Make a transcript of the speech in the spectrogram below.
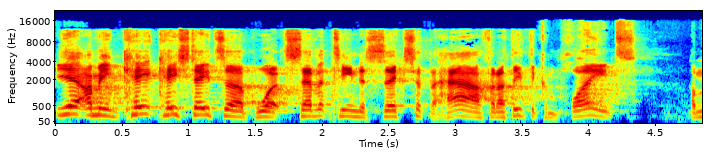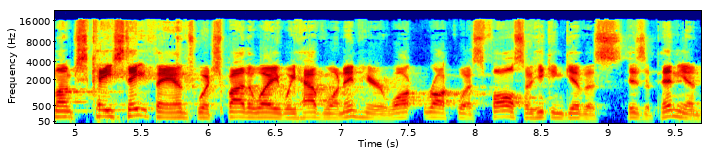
Yeah, I mean, K K State's up what seventeen to six at the half, and I think the complaints amongst K State fans, which, by the way, we have one in here, Rock Westfall, so he can give us his opinion.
